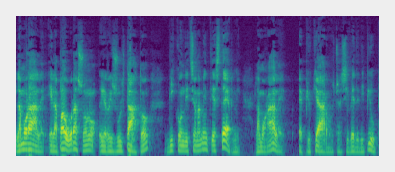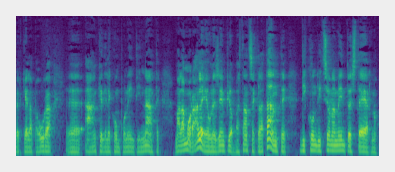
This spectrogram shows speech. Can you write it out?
La morale e la paura sono il risultato di condizionamenti esterni. La morale è più chiaro, cioè si vede di più perché la paura eh, ha anche delle componenti innate, ma la morale è un esempio abbastanza eclatante di condizionamento esterno.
